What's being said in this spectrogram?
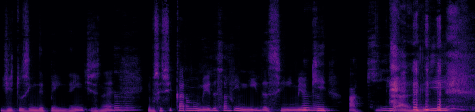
ditos independentes, né? Uhum. E vocês ficaram no meio dessa avenida, assim, meio Uhum. que aqui, ali.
